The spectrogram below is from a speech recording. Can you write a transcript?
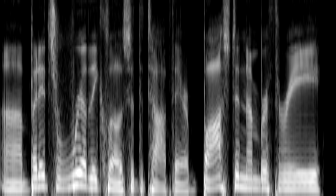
uh, but it's really close at the top there. Boston, number three.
